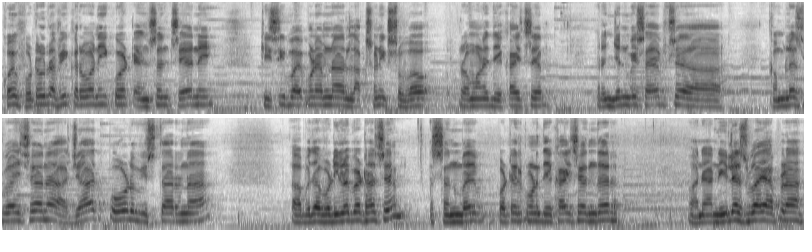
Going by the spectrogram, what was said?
કોઈ ફોટોગ્રાફી કરવાની કોઈ ટેન્શન છે નહીં. ટીસીભાઈ પણ એમના લાક્ષણિક સ્વભાવ પ્રમાણે દેખાય છે. રંજનભાઈ સાહેબ છે કમલેશભાઈ છે અને આઝાદપોળ વિસ્તારના આ બધા વડીલો બેઠા છે. સનભાઈ પટેલ પણ દેખાય છે અંદર. અને આ નીલેશભાઈ આપણા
